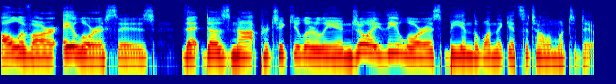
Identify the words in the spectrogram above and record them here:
all of our Alorises that does not particularly enjoy the Loris being the one that gets to tell them what to do.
